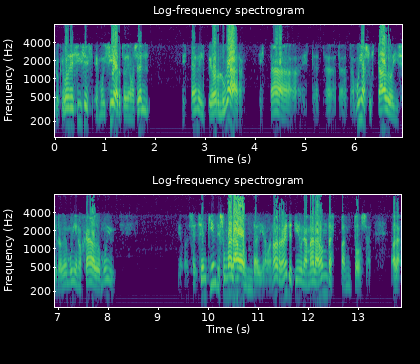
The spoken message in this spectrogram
lo que vos decís es, muy cierto, digamos, él está en el peor lugar, está, está, muy asustado y se lo ve muy enojado, muy... se, entiende su mala onda, digamos, ¿no? Realmente tiene una mala onda espantosa. Ahora,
